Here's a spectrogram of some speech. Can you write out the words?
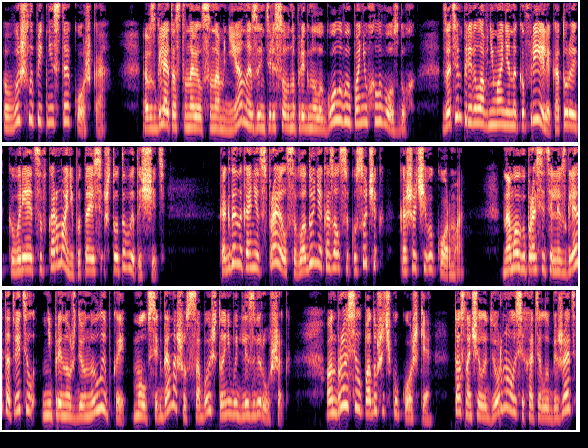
вышла пятнистая кошка. Взгляд остановился на мне, она заинтересованно пригнула голову и понюхала воздух. Затем перевела внимание на Кафриэля, который ковыряется в кармане, пытаясь что-то вытащить. Когда, наконец, справился, в ладони оказался кусочек кошачьего корма. На мой вопросительный взгляд ответил непринужденной улыбкой, мол, всегда ношу с собой что-нибудь для зверушек. Он бросил подушечку кошке. Та сначала дернулась и хотела убежать,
